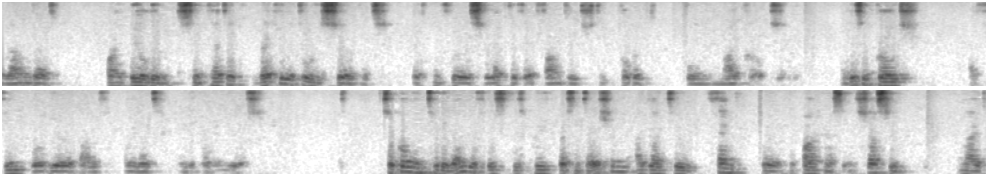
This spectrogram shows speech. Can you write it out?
around that by building synthetic regulatory circuits that confer a selective advantage to product forming microbes. And this approach, I think we'll hear about a lot in the coming years. So coming to the end of this, this brief presentation, I'd like to thank the, the partners in Chassis, and I'd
